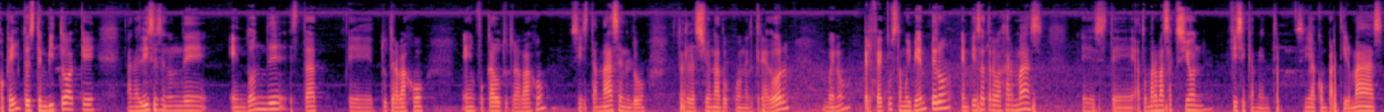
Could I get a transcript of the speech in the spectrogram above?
¿Ok? Entonces te invito a que analices en dónde, en dónde está eh, tu trabajo, enfocado tu trabajo, si está más en lo relacionado con el creador, bueno, perfecto, está muy bien, pero empieza a trabajar más, este, a tomar más acción físicamente, ¿sí? a compartir más,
